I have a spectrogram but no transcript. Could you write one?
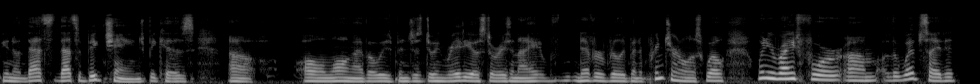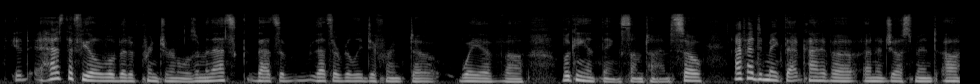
you know that's that's a big change because uh, all along I've always been just doing radio stories and I've never really been a print journalist. Well, when you write for um, the website, it, it has to feel a little bit of print journalism, and that's that's a that's a really different uh, way of uh, looking at things sometimes. So I've had to make that kind of a, an adjustment. Uh,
